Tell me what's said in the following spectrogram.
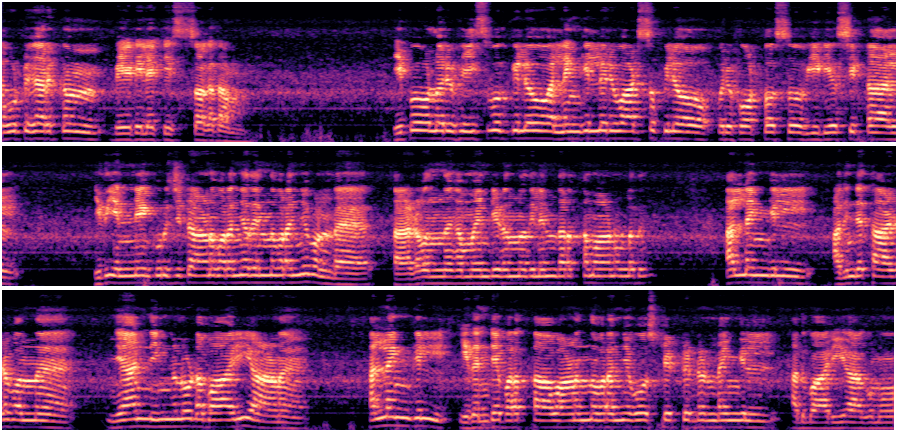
കൂട്ടുകാർക്കും വീഡിയോയിലേക്ക് സ്വാഗതം. ഇപ്പോൾ ഒരു ഫേസ്ബുക്കിലോ അല്ലെങ്കിൽ ഒരു വാട്സപ്പിലോ ഒരു ഫോട്ടോസോ വീഡിയോസ് ഇട്ടാൽ ഇത് എന്നെ കുറിച്ചിട്ടാണ് പറഞ്ഞതെന്ന് പറഞ്ഞുകൊണ്ട് താഴെ വന്ന് കമന്റ് ഇടുന്നതിൽ എന്തർത്ഥമാണുള്ളത്? അല്ലെങ്കിൽ അതിന്റെ താഴെ വന്ന് ഞാൻ നിങ്ങളുടെ ഭാര്യയാണ്. അല്ലെങ്കിൽ ഇതെന്റെ ഭർത്താവാണെന്ന് പറഞ്ഞ് പോസ്റ്റ് ഇട്ടിട്ടുണ്ടെങ്കിൽ അത് ഭാര്യയാകുമോ?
